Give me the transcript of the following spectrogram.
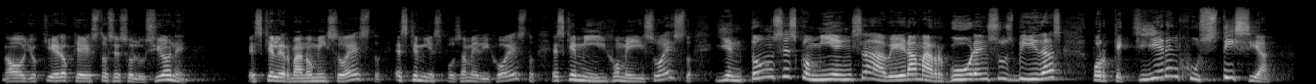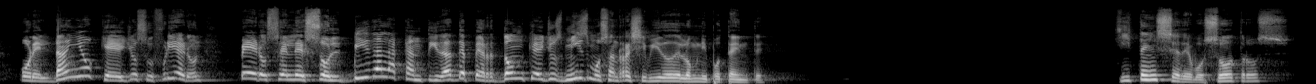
no, yo quiero que esto se solucione. Es que el hermano me hizo esto, es que mi esposa me dijo esto, es que mi hijo me hizo esto. Y entonces comienza a haber amargura en sus vidas porque quieren justicia por el daño que ellos sufrieron, pero se les olvida la cantidad de perdón que ellos mismos han recibido del Omnipotente. Quítense de vosotros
